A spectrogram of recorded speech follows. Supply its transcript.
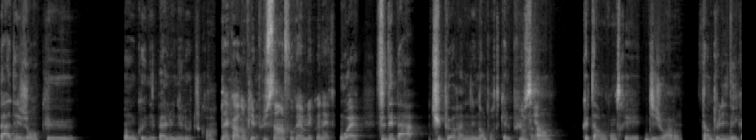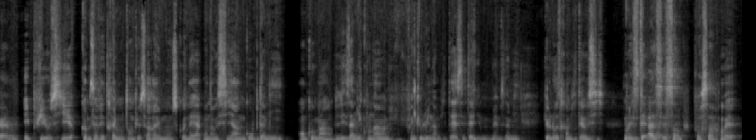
pas des gens que on connaît pas l'une et l'autre, je crois. D'accord, donc les plus sains, il faut quand même les connaître. Ouais, c'était pas. Tu peux ramener n'importe quel plus Ok. un que t'as rencontré dix jours avant. C'était un peu l'idée quand même. Et puis aussi, comme ça fait très longtemps que Sarah et moi on se connaît, on a aussi un groupe d'amis en commun. Les amis qu'on a, enfin, que l'une invitait, c'était les mêmes amis que l'autre invitait aussi. Ouais, c'était euh, assez simple pour ça. Ouais.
